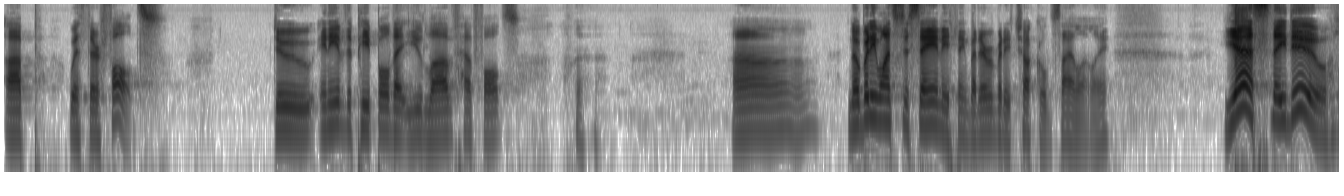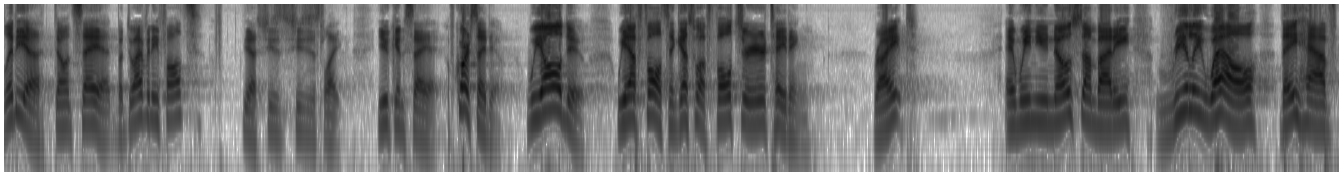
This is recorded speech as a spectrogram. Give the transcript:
up with their faults? Do any of the people that you love have faults? uh, nobody wants to say anything, but everybody chuckled silently. Yes, they do. Lydia, don't say it. But do I have any faults? Yeah, she's, she's just like, you can say it. Of course I do. We all do. We have faults. And guess what? Faults are irritating, right? And when you know somebody really well, they have,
